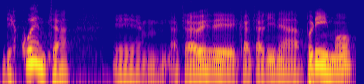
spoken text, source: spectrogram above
descuenta eh, a través de Catalina Primo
